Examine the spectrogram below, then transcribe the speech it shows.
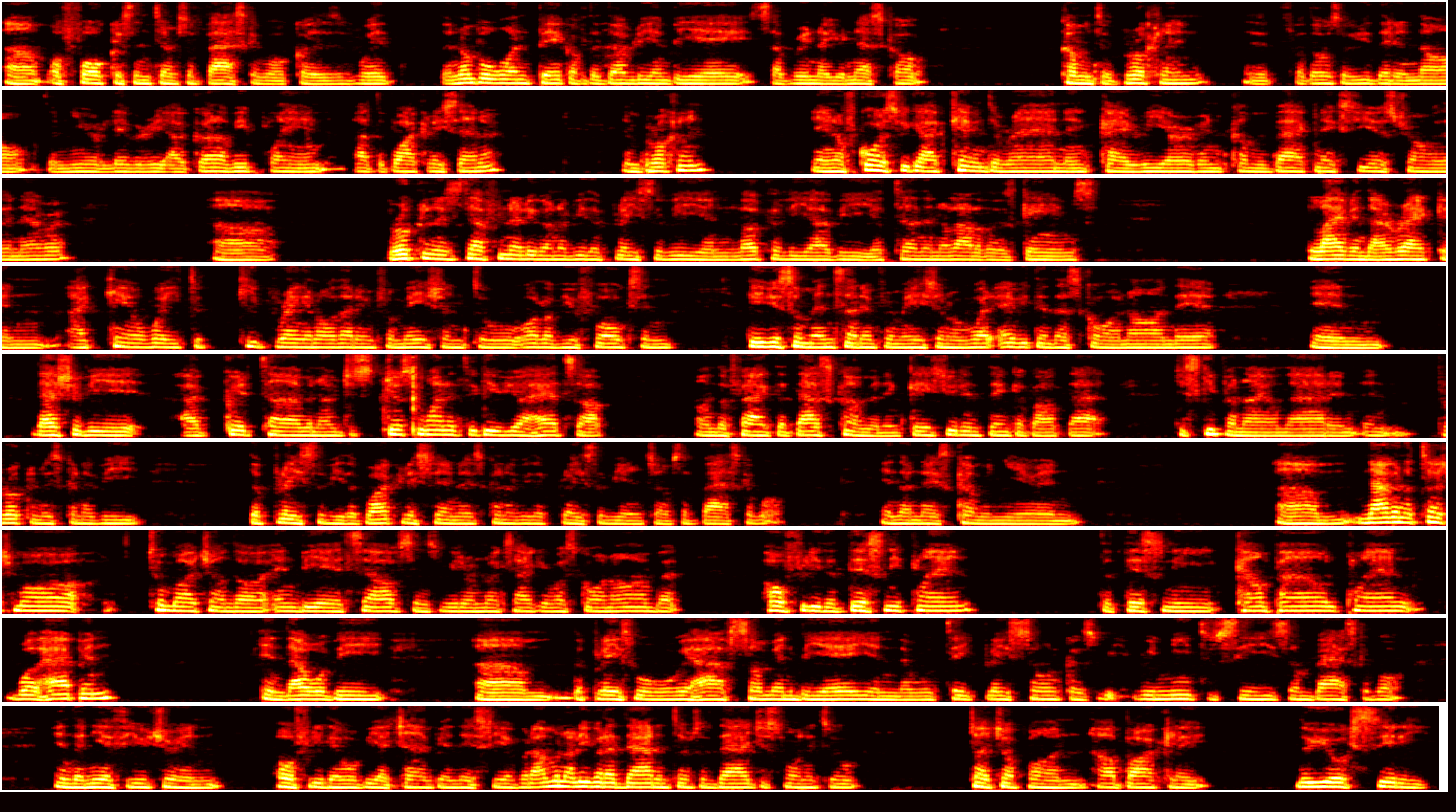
um, of focus in terms of basketball because with the number one pick of the WNBA, Sabrina Ionescu, coming to Brooklyn. Uh, for those of you that didn't know, the New York Liberty are gonna be playing at the Barclays Center in Brooklyn. And of course, we got Kevin Durant and Kyrie Irving coming back next year stronger than ever. Uh, Brooklyn is definitely going to be the place to be, and luckily, I'll be attending a lot of those games live and direct. And I can't wait to keep bringing all that information to all of you folks and give you some inside information of what everything that's going on there. And that should be a good time. And I just just wanted to give you a heads up on the fact that that's coming. In case you didn't think about that, just keep an eye on that. And, and Brooklyn is going to be the place to be. The Barclays Center is going to be the place to be in terms of basketball in the next coming year. And um, not going to touch more too much on the NBA itself since we don't know exactly what's going on, but hopefully the Disney plan, the Disney compound plan will happen. And that will be um, the place where we have some NBA and that will take place soon because we, we need to see some basketball in the near future and hopefully there will be a champion this year. But I'm going to leave it at that in terms of that. I just wanted to touch up on how Barclay, New York City,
